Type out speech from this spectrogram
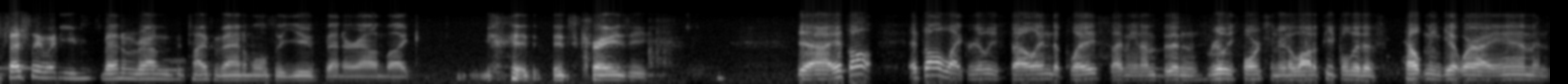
especially when you've been around the type of animals that you've been around, like it, it's crazy. Yeah, it's all it's all like really fell into place. I mean, I've been really fortunate. A lot of people that have helped me get where I am, and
